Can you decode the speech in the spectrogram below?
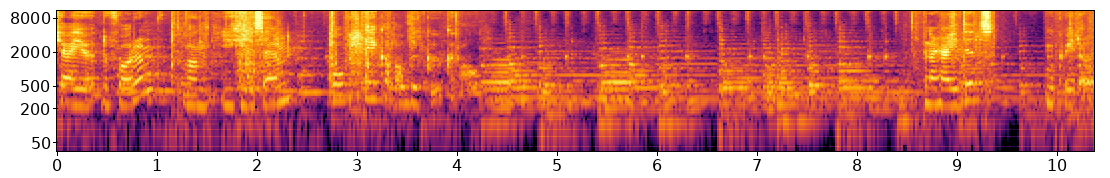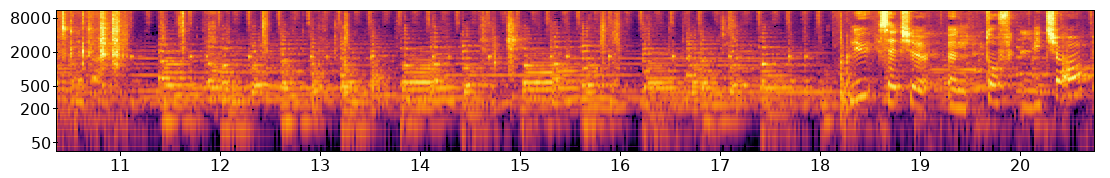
Ga je de vorm van je gsm overtekenen op de keukenrol. En dan ga je dit ook weer uitknippen. Nu zet je een tof liedje op.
